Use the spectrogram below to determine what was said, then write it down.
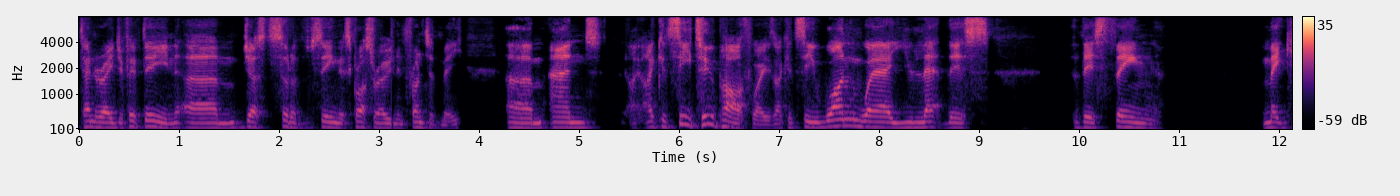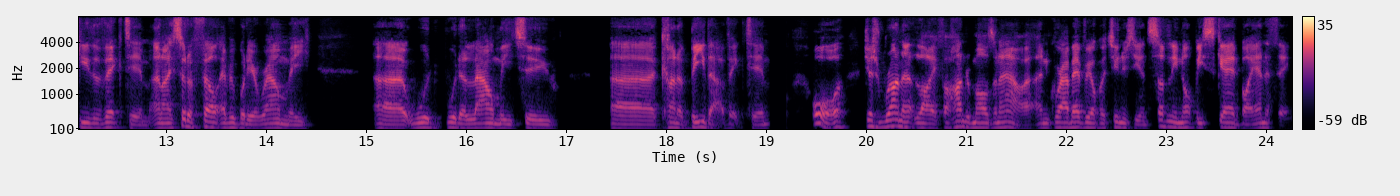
tender age of 15, um, just sort of seeing this crossroad in front of me. Um, and I, I, could see two pathways. I could see one where you let this, this thing make you the victim. And I sort of felt everybody around me uh, would, would allow me to uh, kind of be that victim or just run at life 100 miles an hour and grab every opportunity and suddenly not be scared by anything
